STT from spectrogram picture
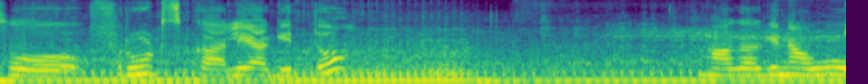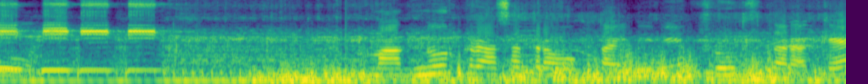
ಸೊ ಫ್ರೂಟ್ಸ್ ಖಾಲಿ ಆಗಿತ್ತು. ಹಾಗಾಗಿ ನಾವು ಮಾಗ್ನೂರ್ ಕ್ರಾಸ್ ಹತ್ರ ಹೋಗ್ತಾ ಇದ್ದೀವಿ ಫ್ರೂಟ್ಸ್ ತರಕ್ಕೆ.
